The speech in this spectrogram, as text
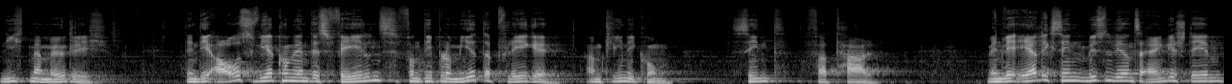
nicht mehr möglich, denn die Auswirkungen des Fehlens von diplomierter Pflege am Klinikum sind fatal. Wenn wir ehrlich sind, müssen wir uns eingestehen,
